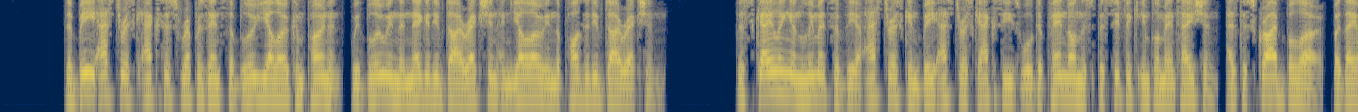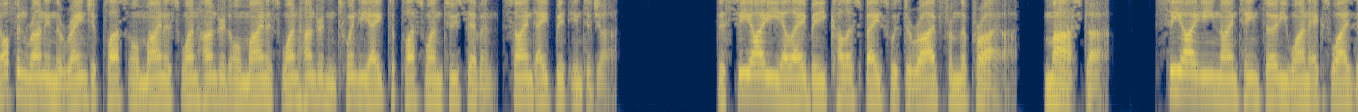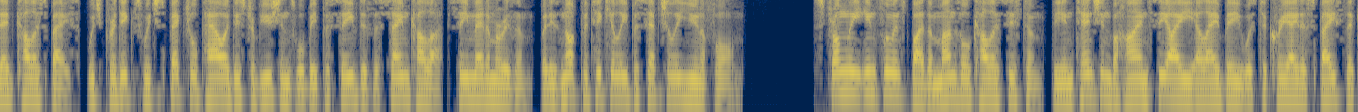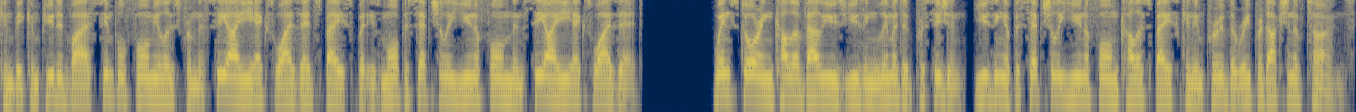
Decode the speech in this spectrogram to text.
The B** axis represents the blue-yellow component, with blue in the negative direction and yellow in the positive direction. The scaling and limits of the A** and B** axes will depend on the specific implementation, as described below, but they often run in the range of plus or minus 100 or minus 128 to plus 127 signed 8-bit integer. The CIELAB color space was derived from the prior master CIE 1931 XYZ color space, which predicts which spectral power distributions will be perceived as the same color see metamerism, but is not particularly perceptually uniform. Strongly influenced by the Munsell color system, the intention behind CIELAB was to create a space that can be computed via simple formulas from the CIE-XYZ space but is more perceptually uniform than CIE-XYZ. When storing color values using limited precision, using a perceptually uniform color space can improve the reproduction of tones.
